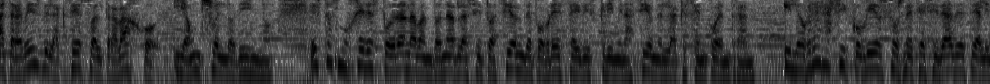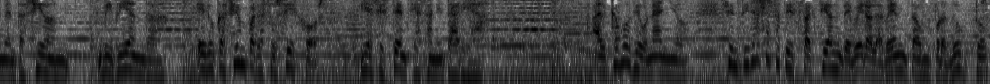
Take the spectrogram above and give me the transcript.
A través del acceso al trabajo y a un sueldo digno, estas mujeres podrán abandonar la situación de pobreza y discriminación en la que se encuentran y lograr así cubrir sus necesidades de alimentación, vivienda, educación para sus hijos y asistencia sanitaria. Al cabo de un año, sentirás la satisfacción de ver a la venta un producto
